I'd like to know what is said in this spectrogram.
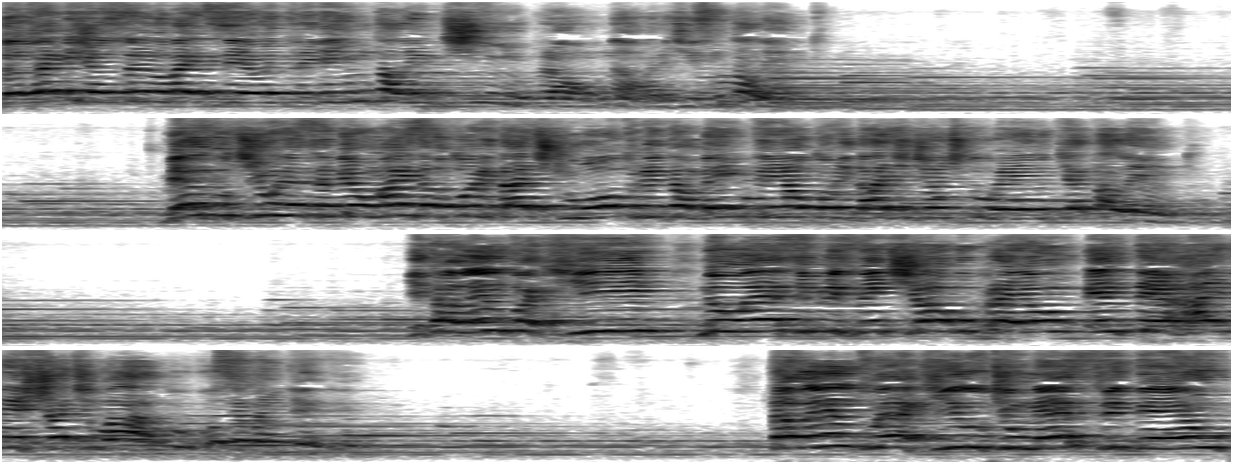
Tanto é que Jesus não vai dizer, eu entreguei um talentinho para um. Não, ele diz um talento. Mesmo que um recebeu mais autoridade que o outro, ele também tem autoridade diante do reino, que é talento. E talento aqui não é simplesmente algo para eu enterrar e deixar de lado. Você vai entender. Talento é aquilo que o mestre deu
